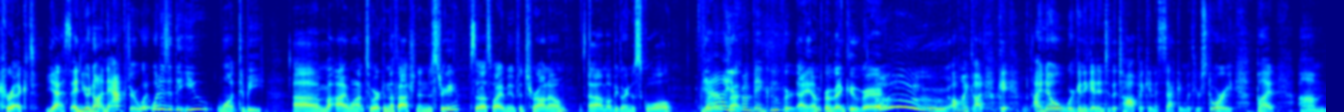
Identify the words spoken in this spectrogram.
Correct. Yes, and you're not an actor. What what is it that you want to be? Um, I want to work in the fashion industry, so that's why I moved to Toronto. Um, I'll be going to school. yeah, you're from Vancouver. I am from Vancouver. Ooh, oh my god. Okay, I know we're going to get into the topic in a second with your story, but um,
